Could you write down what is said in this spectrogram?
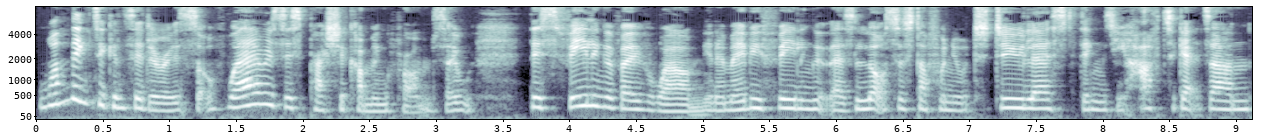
one thing to consider is sort of where is this pressure coming from? So, this feeling of overwhelm, you know, maybe feeling that there's lots of stuff on your to do list, things you have to get done.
